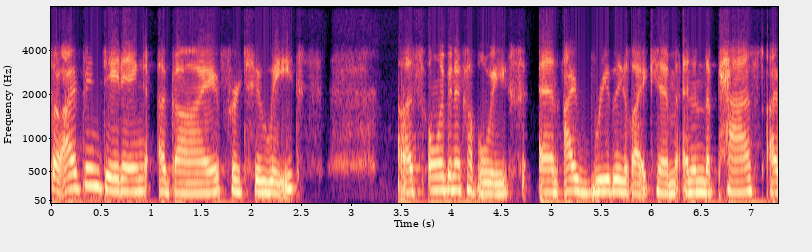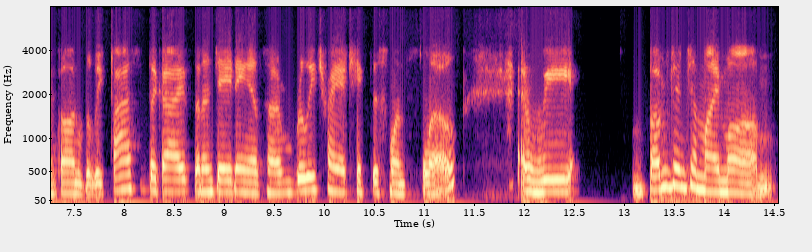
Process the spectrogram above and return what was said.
So I've been dating a guy for two weeks. Uh, it's only been a couple weeks, and I really like him. And in the past, I've gone really fast with the guys that I'm dating, and so I'm really trying to take this one slow. And we bumped into my mom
